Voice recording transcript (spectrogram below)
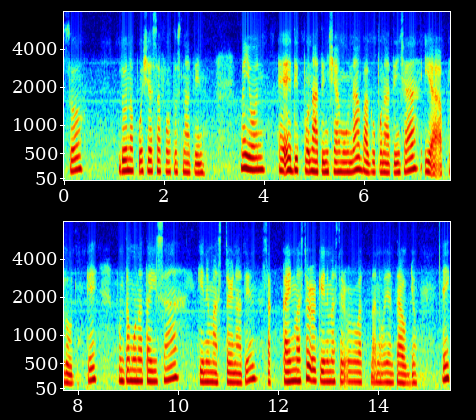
So, doon na po siya sa photos natin. Ngayon, e-edit po natin siya muna bago po natin siya i-upload. Okay. Punta muna tayo sa KineMaster natin. Sa KineMaster or KineMaster or what na ano yan tawag nyo. Okay.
